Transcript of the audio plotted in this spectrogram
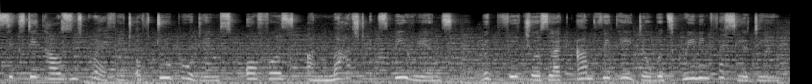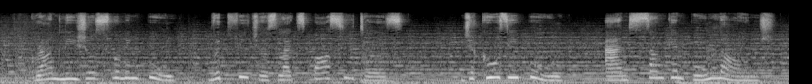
60,000 square feet of two podiums offers unmatched experience with features like amphitheatre with screening facility, grand leisure swimming pool with features like spa seaters, jacuzzi pool and sunken pool lounge.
